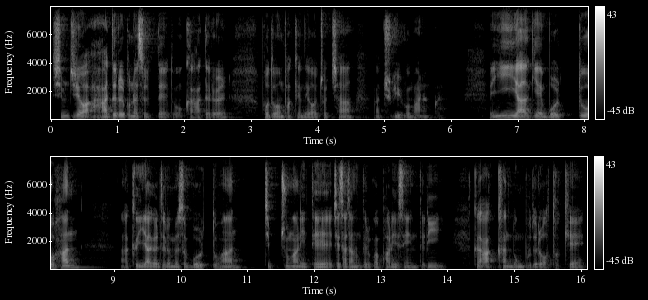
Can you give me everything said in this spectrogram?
심지어 아들을 보냈을 때도 그 아들을 포도원 밖에 내어쫓아 죽이고 마는 거예요. 이 이야기에 몰두한 아, 그 이야기를 들으면서 몰두한 집중한 이 대제사장들과 바리새인들이 그 악한 농부들을 어떻게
